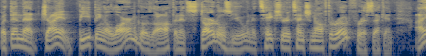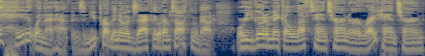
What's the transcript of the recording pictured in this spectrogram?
but then that giant beeping alarm goes off and it startles you and it takes your attention off the road for a second. I hate it when that happens, and you probably know exactly what I'm talking about. Or you go to make a left hand turn or a right hand turn,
